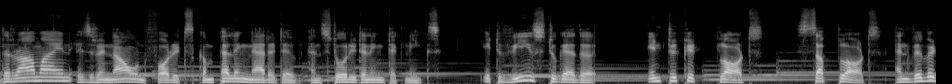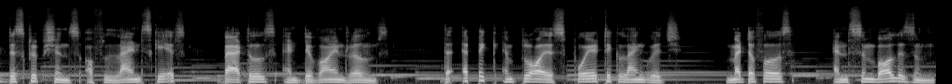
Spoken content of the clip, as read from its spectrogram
the Ramayana is renowned for its compelling narrative and storytelling techniques. It weaves together intricate plots, subplots, and vivid descriptions of landscapes, battles, and divine realms. The epic employs poetic language, metaphors, and symbolism,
